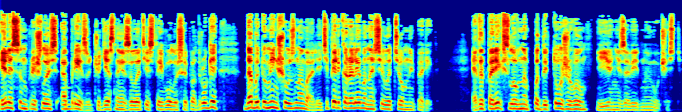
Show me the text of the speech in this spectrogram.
Эллисон пришлось обрезать чудесные золотистые волосы подруги, дабы ту меньше узнавали, и теперь королева носила темный парик. Этот парик словно подытоживал ее незавидную участь.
